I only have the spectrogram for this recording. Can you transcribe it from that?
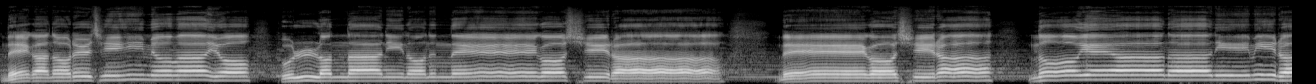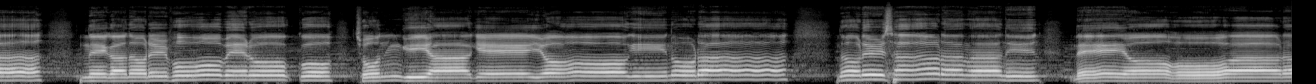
내가 너를 지명하여 불렀나니 너는 내 것이라. 내 것이라. 너의 하나님이라. 내가 너를 보배롭고 존귀하게 여기노라. 너를 사랑하는 내 여호와라.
